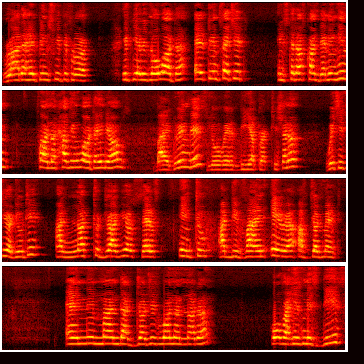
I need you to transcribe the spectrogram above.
Rather help him sweep the floor. If there is no water, help him fetch it instead of condemning him for not having water in the house. By doing this, you will be a practitioner, which is your duty, and not to drag yourself into a divine area of judgment. Any man that judges one another over his misdeeds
